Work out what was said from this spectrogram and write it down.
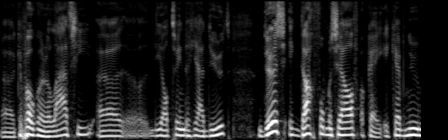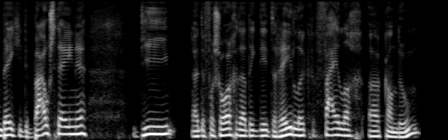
Uh, ik heb ook een relatie uh, die al 20 jaar duurt. Dus ik dacht voor mezelf: oké, ik heb nu een beetje de bouwstenen die uh, ervoor zorgen dat ik dit redelijk veilig kan doen.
